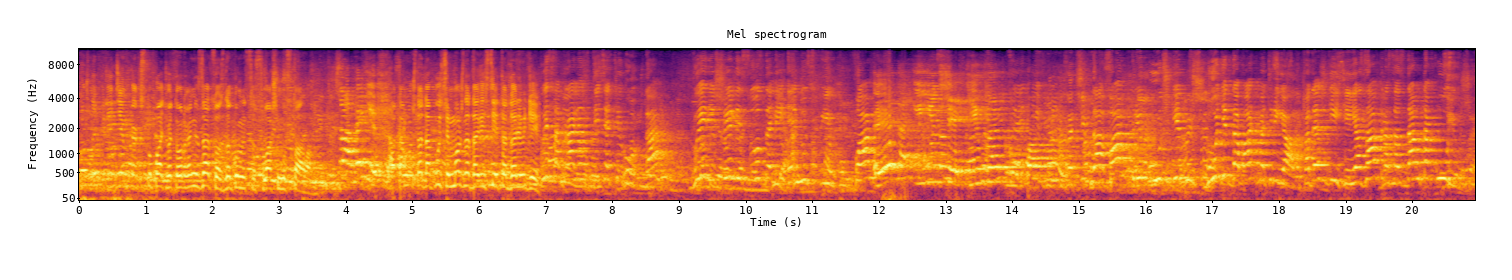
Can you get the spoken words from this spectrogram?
Можно перед тем, как вступать в эту организацию, ознакомиться с вашим уставом. Да, конечно. Потому что, допустим, можно довести это до людей. Вы собрались с десятером, да? Вы решили, создали эту спилку. Вам, Это инициативная группа. да, вам Требушкин Будет давать материалы. Подождите, я завтра создам такую же.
